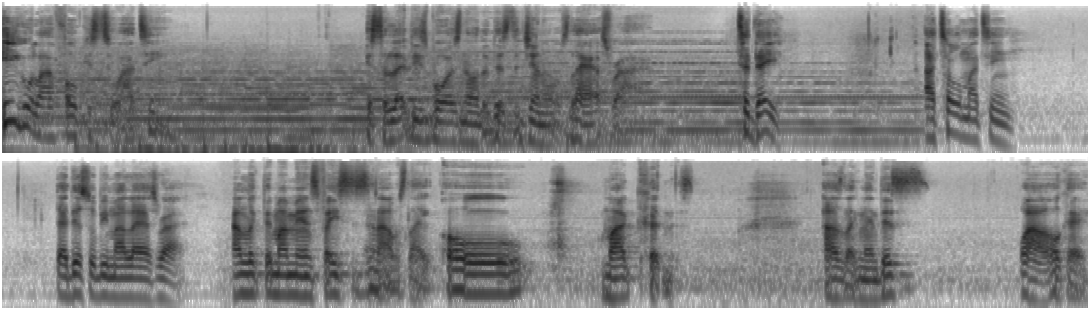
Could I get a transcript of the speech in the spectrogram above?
eagle eye focus to our team is to let these boys know that this is the general's last ride. Today, I told my team that this will be my last ride. I looked at my men's faces and I was like, oh my goodness. I was like, man, this, wow, okay.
